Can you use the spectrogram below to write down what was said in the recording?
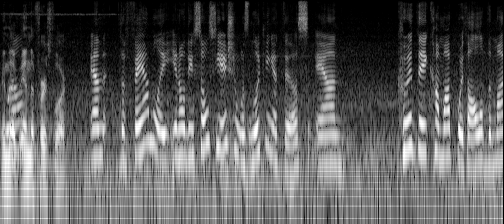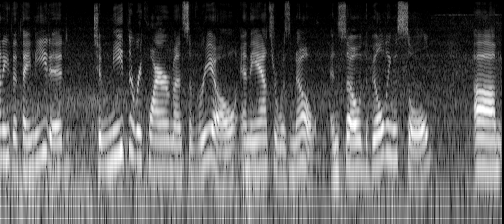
in well, the in the first floor. And the family, you know, the association was looking at this and could they come up with all of the money that they needed to meet the requirements of Rio? And the answer was no. And so the building was sold um,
